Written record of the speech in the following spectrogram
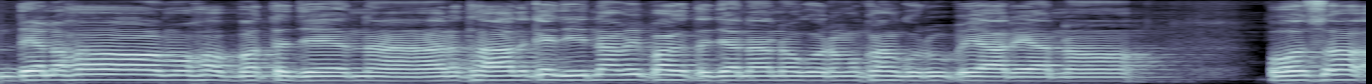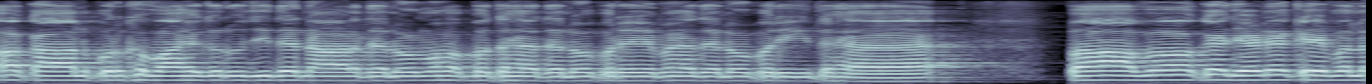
ਦਿਲ ਹੋ ਮੁਹੱਬਤ ਜੈਨ, ਅਰਥਾਤ ਕਿ ਜਿਨ੍ਹਾਂ ਵੀ ਭਗਤ ਜਨਾਂ ਨੂੰ ਗੁਰਮੁਖਾਂ ਗੁਰੂ ਪਿਆਰਿਆਂ ਨੂੰ ਉਸ ਅਕਾਲ ਪੁਰਖ ਵਾਹਿਗੁਰੂ ਜੀ ਦੇ ਨਾਲ ਦਿਲੋਂ ਮੁਹੱਬਤ ਹੈ, ਦਿਲੋਂ ਪ੍ਰੇਮ ਹੈ, ਦਿਲੋਂ ਪ੍ਰੀਤ ਹੈ। ਭਾਵ ਕਿ ਜਿਹੜੇ ਕੇਵਲ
